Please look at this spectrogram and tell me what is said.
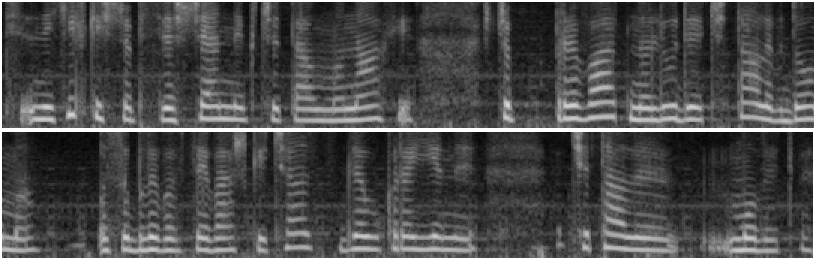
всі- не тільки щоб священник читав, монахи, щоб приватно люди читали вдома, особливо в цей важкий час для України, читали молитви.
